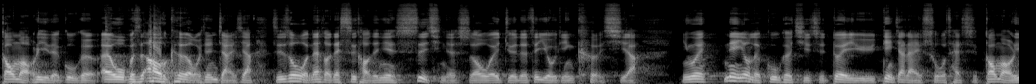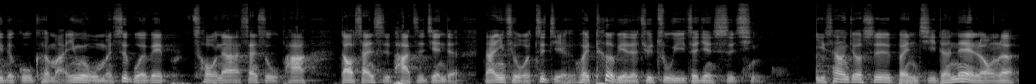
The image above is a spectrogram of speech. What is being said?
高毛利的顾客。哎，我不是奥客，我先讲一下，只是说我那时候在思考这件事情的时候，我会觉得这有点可惜啊。因为内用的顾客其实对于店家来说才是高毛利的顾客嘛，因为我们是不会被抽那三十五趴到三十趴之间的，那因此我自己也会特别的去注意这件事情。以上就是本集的内容了。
